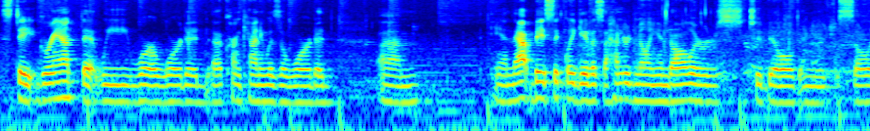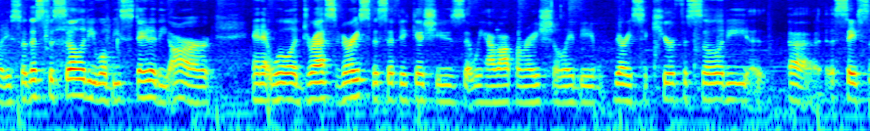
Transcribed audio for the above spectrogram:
state grant that we were awarded, uh, Kern County was awarded. Um, and that basically gave us $100 million to build a new facility. So this facility will be state of the art and it will address very specific issues that we have operationally, be a very secure facility, uh, a safe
